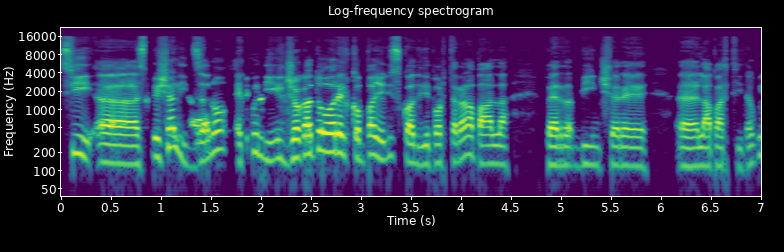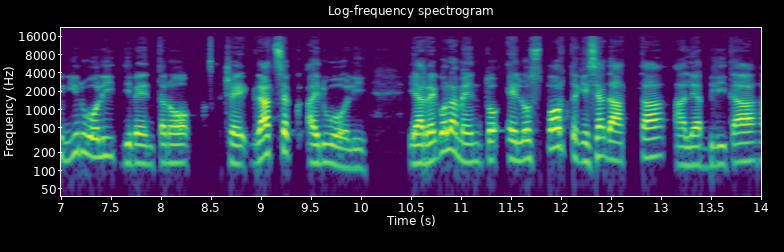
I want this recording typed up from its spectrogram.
si uh, specializzano e quindi il giocatore, il compagno di squadra gli porterà la palla per vincere uh, la partita. Quindi i ruoli diventano, cioè grazie ai ruoli e al regolamento è lo sport che si adatta alle abilità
